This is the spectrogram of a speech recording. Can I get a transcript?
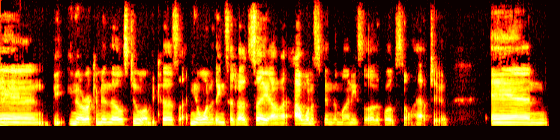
and be, you know recommend those to them because you know one of the things that I'd say I, I want to spend the money so other folks don't have to. And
